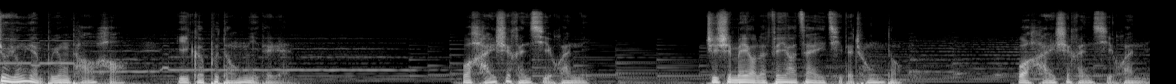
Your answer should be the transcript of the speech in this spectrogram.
就永远不用讨好一个不懂你的人。我还是很喜欢你，只是没有了非要在一起的冲动。我还是很喜欢你，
